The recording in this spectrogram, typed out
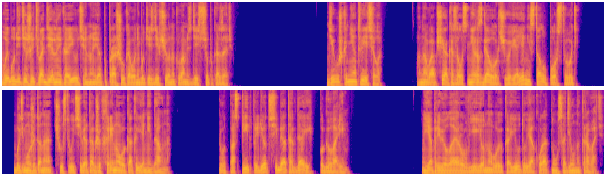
Вы будете жить в отдельной каюте, но я попрошу кого-нибудь из девчонок вам здесь все показать». Девушка не ответила. Она вообще оказалась неразговорчивой, а я не стал упорствовать. Быть может, она чувствует себя так же хреново, как и я недавно. Вот поспит, придет в себя, тогда и поговорим. Я привел Айру в ее новую каюту и аккуратно усадил на кровать.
